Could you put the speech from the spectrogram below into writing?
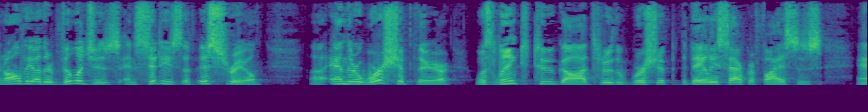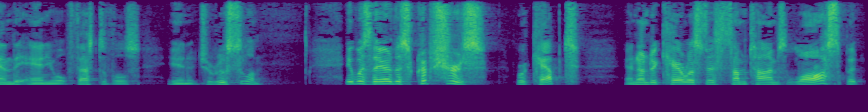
in all the other villages and cities of Israel uh, and their worship there was linked to God through the worship, the daily sacrifices, and the annual festivals in Jerusalem. It was there the scriptures were kept and under carelessness sometimes lost but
